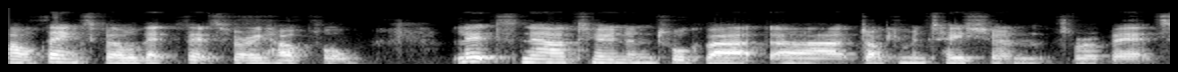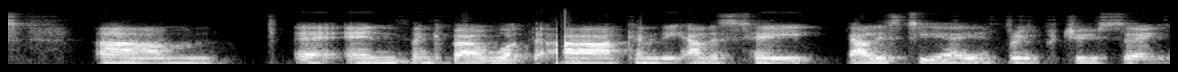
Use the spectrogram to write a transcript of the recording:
Oh, thanks, Phil. That, that's very helpful. Let's now turn and talk about uh, documentation for a bit. Um, and think about what the ARRC and the LST, LSTA have been producing.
